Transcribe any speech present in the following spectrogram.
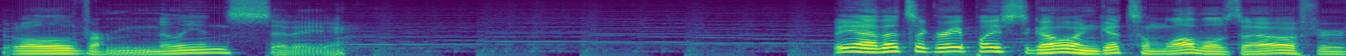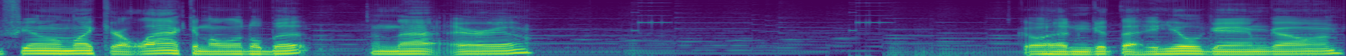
Good old Vermilion City. But yeah, that's a great place to go and get some levels though, if you're feeling like you're lacking a little bit in that area. Go ahead and get that heal game going.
